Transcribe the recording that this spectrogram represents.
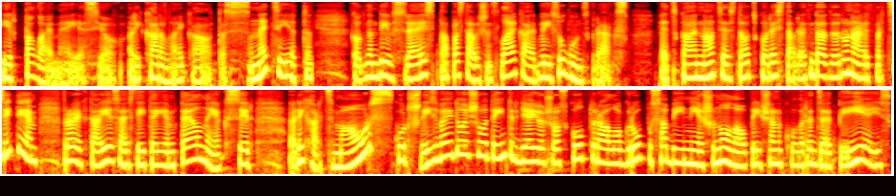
ir palaimējies, jo arī kara laikā tas necieta. Kaut gan divas reizes tā pastāvēšanas laikā ir bijis ugunsgrēks, pēc kā ir nācies daudz ko restaurēt. Un tātad runājot par citiem projektā iesaistītajiem, telnieks ir Rihards Maurs, kurš izveidoja šo intriģējošo skulptūrālo grupu sabīniešu nolaupīšanu, ko var redzēt pie ieejas.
